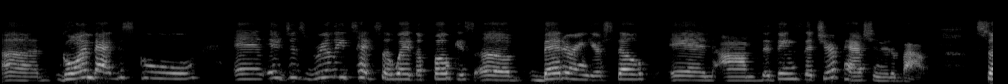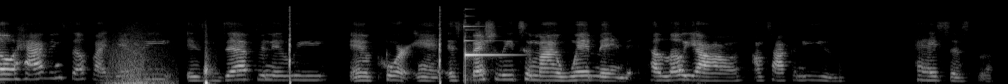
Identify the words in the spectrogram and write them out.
uh, going back to school. And it just really takes away the focus of bettering yourself and um, the things that you're passionate about. So having self identity is definitely important, especially to my women. Hello, y'all. I'm talking to you. Hey, sister.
